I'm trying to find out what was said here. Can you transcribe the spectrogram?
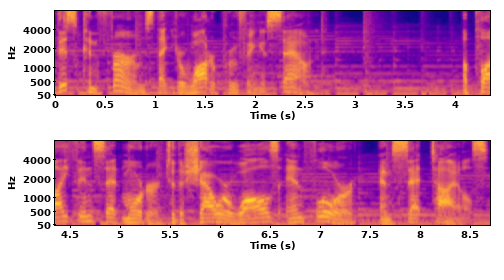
This confirms that your waterproofing is sound. Apply thin-set mortar to the shower walls and floor and set tiles.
